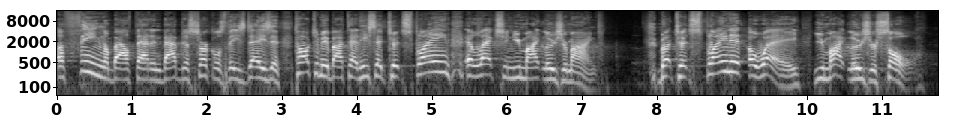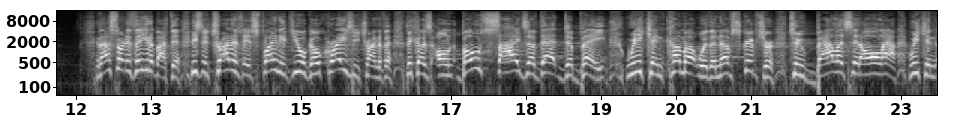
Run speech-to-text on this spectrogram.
a thing about that in Baptist circles these days and talked to me about that. He said, To explain election, you might lose your mind. But to explain it away, you might lose your soul. And I started thinking about that. He said, try to explain it. You will go crazy trying to, because on both sides of that debate, we can come up with enough scripture to balance it all out. We can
